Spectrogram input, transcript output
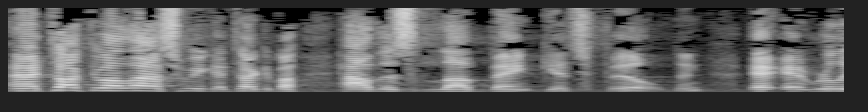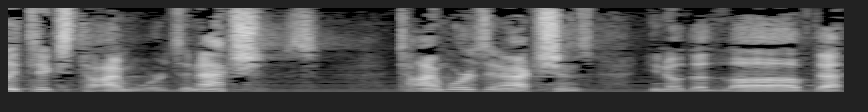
And I talked about last week, I talked about how this love bank gets filled. And it, it really takes time, words, and actions. Time, words, and actions you know, the love, the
